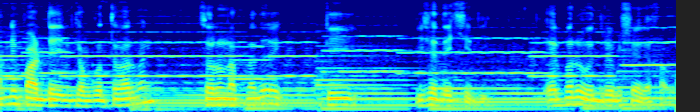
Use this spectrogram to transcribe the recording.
আপনি পার ডে ইনকাম করতে পারবেন। চলুন আপনাদের একটি ইসে দেখিয়ে দিই। এরপরে উইথড্র বিষয়ে দেখাবো।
